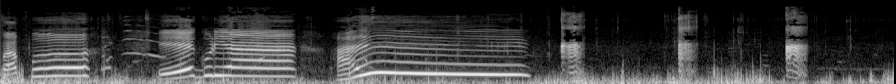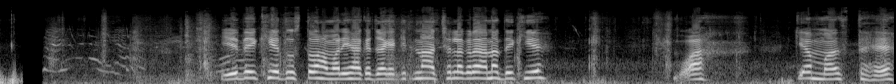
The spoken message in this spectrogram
बापू। ए गुड़िया आई ये देखिए दोस्तों, हमारे यहाँ का जगह कितना अच्छा लग रहा है ना, देखिए। वाह, क्या मस्त है।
